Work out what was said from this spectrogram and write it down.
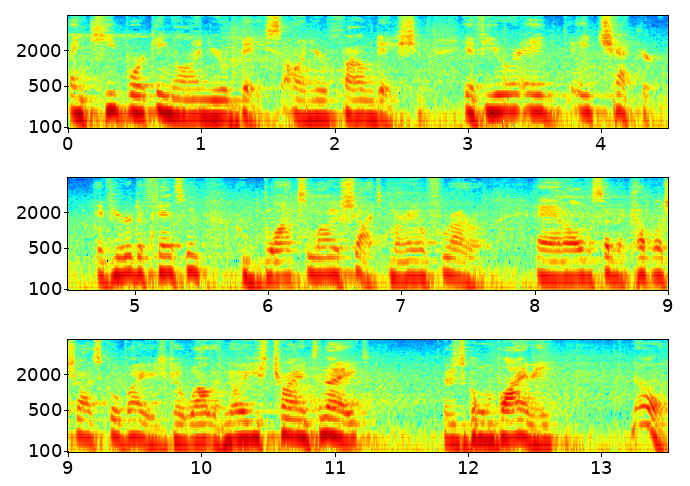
and keep working on your base, on your foundation. If you're a, a checker, if you're a defenseman who blocks a lot of shots, Mario Ferraro, and all of a sudden a couple of shots go by you, you go, well, there's no use trying tonight. They're just going by me. No,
